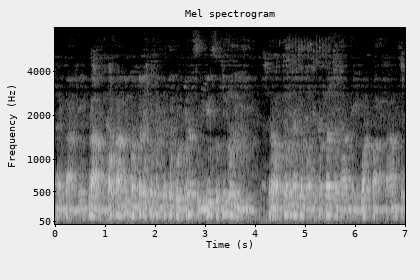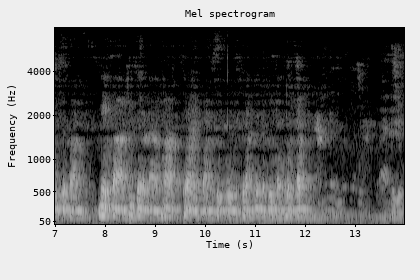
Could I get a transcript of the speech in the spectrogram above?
ในการนี้กล่าวขอการนิมนต์พระเดชพระคุณเจ้าคุณพระศรีวิสุทธิมณีรองเจ้าคณะจังหวัดอุบลราชธานีวัดปากน้ำปุงสะพานเมตตาพิจารณาภาคไตรบังสุกุลกราบนิมนต์ด้วยของคนครับ ประโยค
